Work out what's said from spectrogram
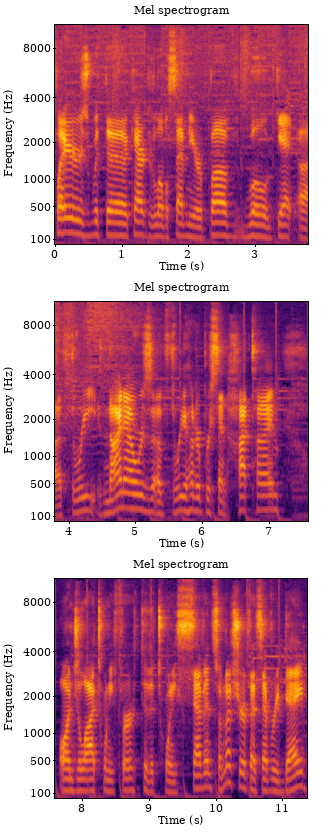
Players with the character level 70 or above will get uh, three nine hours of 300% hot time on July 21st to the 27th. So I'm not sure if that's every day.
